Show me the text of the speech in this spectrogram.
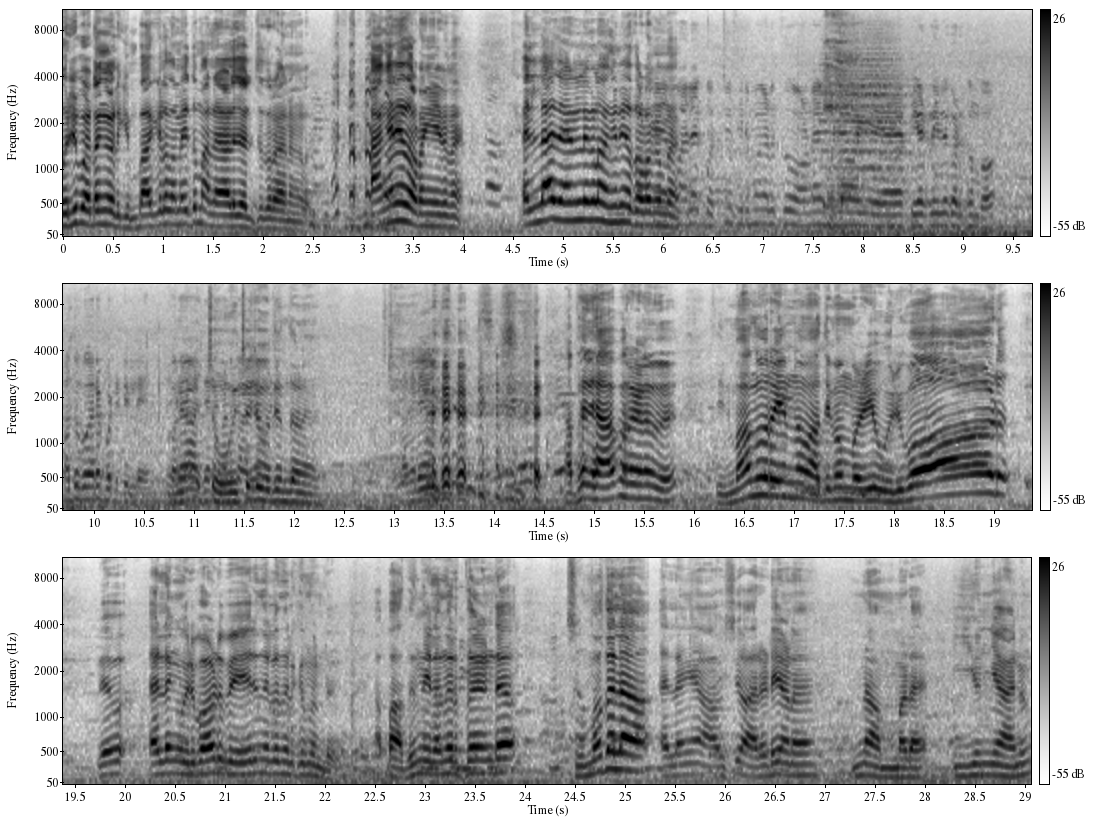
ഒരു പടം കളിക്കും. ബാക്കിയുള്ള സമയത്ത് മലയാള ചലച്ചിത്ര ഗാനങ്ങൾ അങ്ങനെയാ തുടങ്ങിയിരുന്നത് എല്ലാ ചാനലുകളും അങ്ങനെയാ തുടങ്ങുന്നത് ചോദിച്ച ചോദ്യം എന്താണ്? അപ്പൊ ഞാൻ പറയണത് സിനിമ എന്ന് പറയുന്ന മാധ്യമം വഴി ഒരുപാട് അല്ലെങ്കിൽ ഒരുപാട് പേര് നിലനിൽക്കുന്നുണ്ട്. അപ്പൊ അത് നിലനിർത്തേണ്ട ചുമതല അല്ലെങ്കിൽ ആവശ്യം ആരുടെയാണ്? നമ്മുടെ ഈയും ഞാനും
